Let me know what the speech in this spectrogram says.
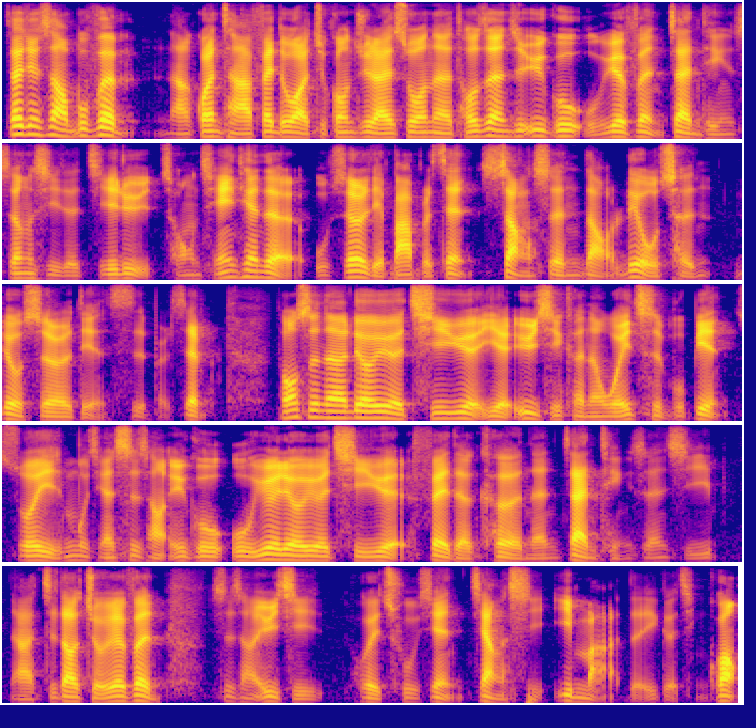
债券市场部分，那观察 FedWatch 工具来说呢，投资人是预估五月份暂停升息的几率，从前一天的五十二点八 percent 上升到六成六十二点四 percent。同时呢，六月、七月也预期可能维持不变，所以目前市场预估五月、六月、七月 Fed 可能暂停升息，啊，直到九月份，市场预期会出现降息一码的一个情况。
